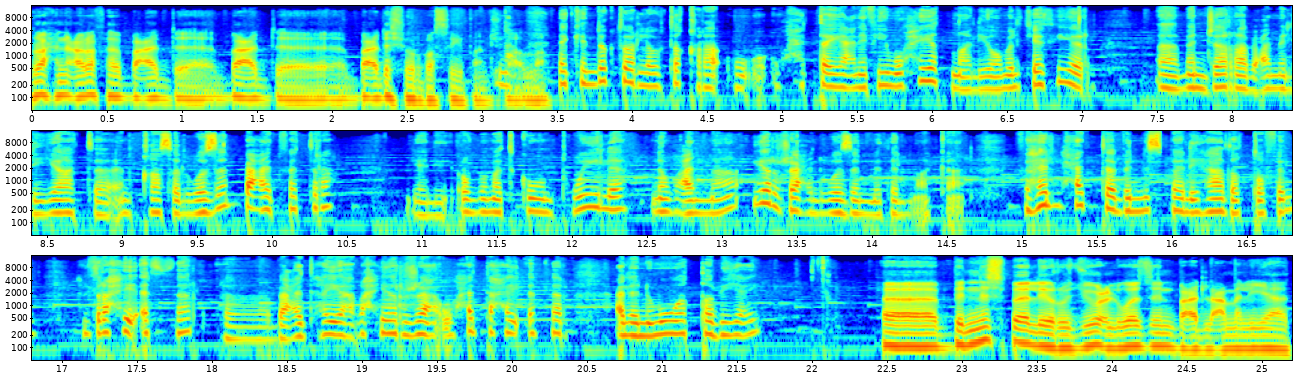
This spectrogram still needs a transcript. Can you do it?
راح نعرفها بعد بعد بعد اشهر بسيطة إن شاء نعم. الله لكن دكتور لو تقرأ و- وحتى يعني في محيطنا اليوم الكثير آه، من جرب عمليات إنقاص الوزن بعد فترة يعني ربما تكون طويلة نوعا ما يرجع الوزن مثل ما كان فهل حتى بالنسبة لهذا الطفل هل راح يأثر آه، بعدها راح يرجع وحتى حيأثر على نموه الطبيعي؟ آه، بالنسبة لرجوع الوزن بعد العمليات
